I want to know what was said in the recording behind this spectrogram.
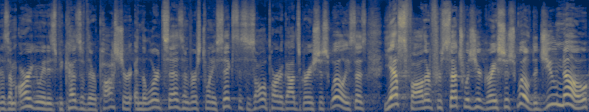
And as I'm arguing, it is because of their posture. And the Lord says in verse 26, this is all a part of God's gracious will. He says, Yes, Father, for such was your gracious will. Did you know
